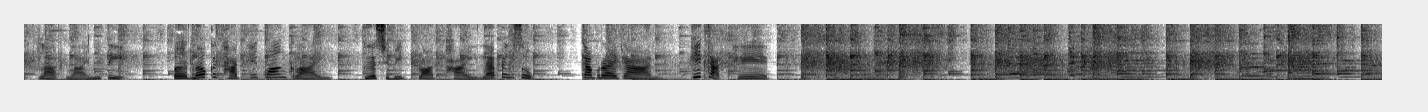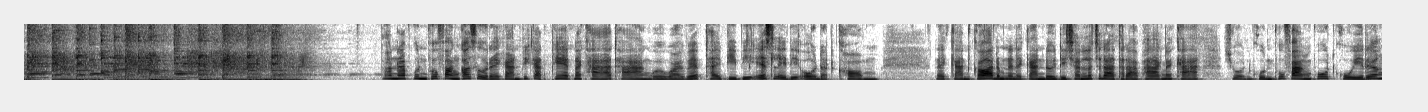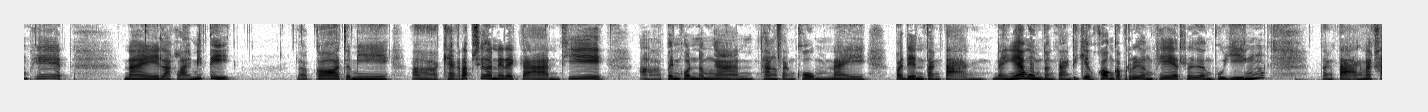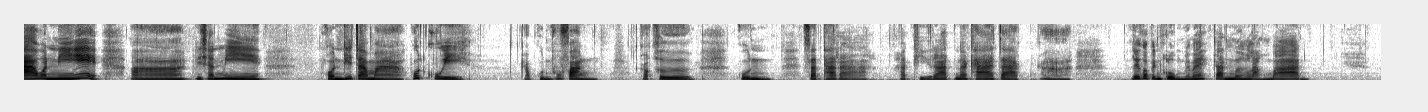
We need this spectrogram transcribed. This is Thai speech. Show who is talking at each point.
Speaker 1: ศหลากหลายมิติ เปิดโลกทัศน์ให้กว้างไกล เพื่อชีวิตปลอดภัยและเป็นสุข กับรายการพิกัดเพศ
Speaker 2: ต้อนรับคุณผู้ฟังเข้าสู่รายการพิกัดเพศนะคะ ทาง w w w t h a i p b s r a d i o com รายการก็ดำเนินรายการโดยดิฉันรัชดาธราภาคนะคะ ชวนคุณผู้ฟังพูดคุยเรื่องเพศ ในหลากหลายมิติ แล้วก็จะมีแขกรับเชิญในรายการที่เป็นคนทำงานทางสังคมในประเด็นต่างๆ ในแง่มุมต่างๆ ที่เกี่ยวข้องกับเรื่องเพศเรื่องผู้หญิงต่างๆนะคะ วันนี้ดิฉันมีคนที่จะมาพูดคุยกับคุณผู้ฟัง ก็คือคุณสัทธาราหัตถีรัตน์นะคะ จากเรียกว่าเป็นกลุ่มเลยไหมการเมืองหลังบ้าน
